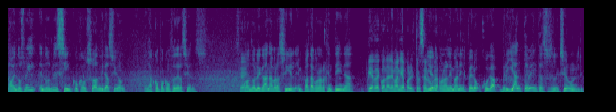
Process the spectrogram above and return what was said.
No, en, 2000, en 2005 causó admiración en la Copa Confederaciones. Sí. Cuando le gana a Brasil, empata con Argentina, Pierde con Alemania por el tercer pierde lugar. con Alemania, pero juega brillantemente a su selección,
